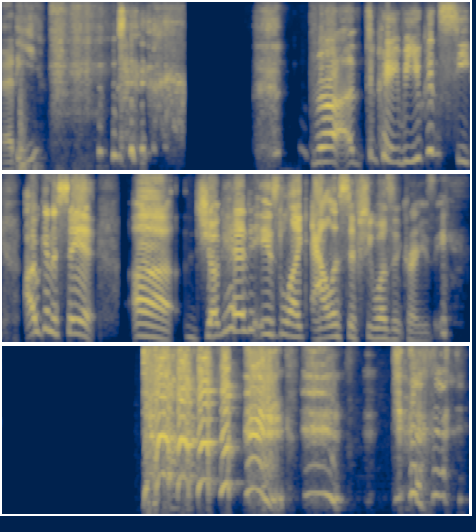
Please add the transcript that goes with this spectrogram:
Eddie? Bro, okay, but you can see. I'm gonna say it. Uh, Jughead is like Alice if she wasn't crazy.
